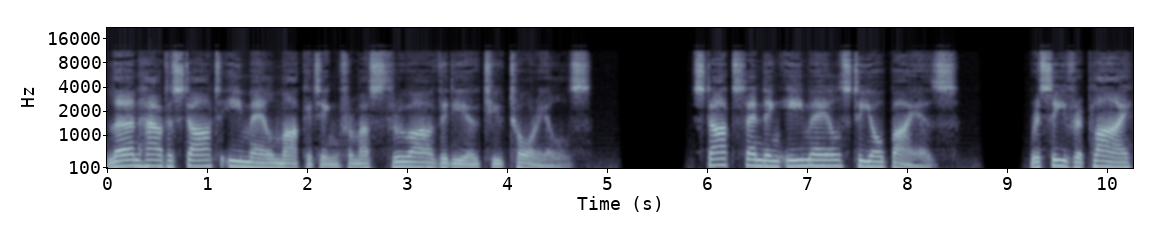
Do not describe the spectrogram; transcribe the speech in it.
Learn how to start email marketing from us through our video tutorials. Start sending emails to your buyers. Receive reply,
